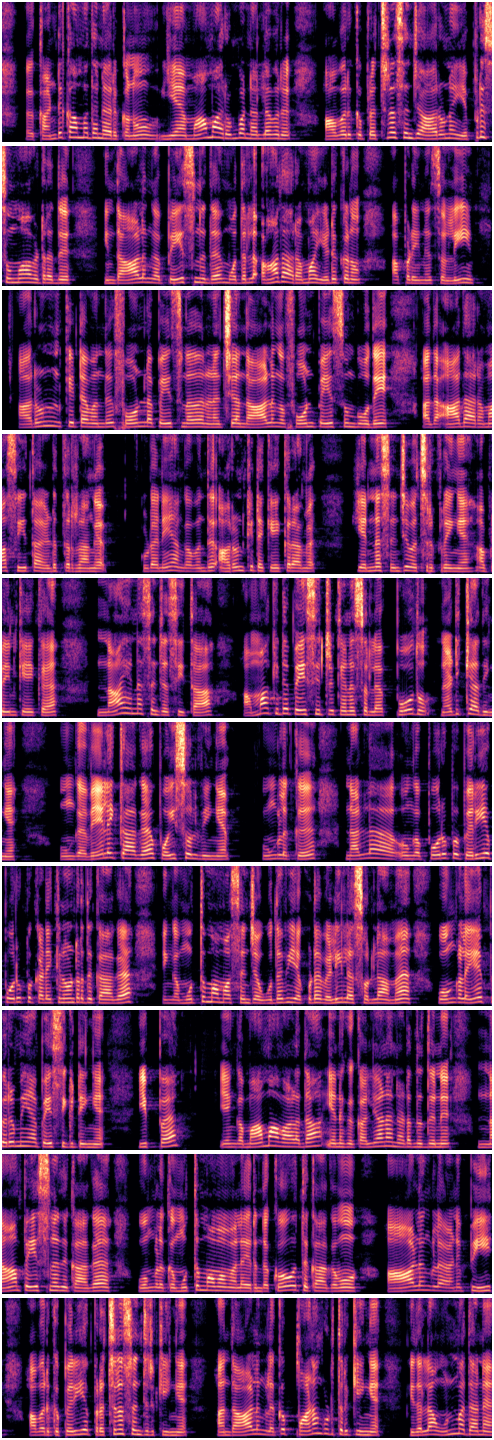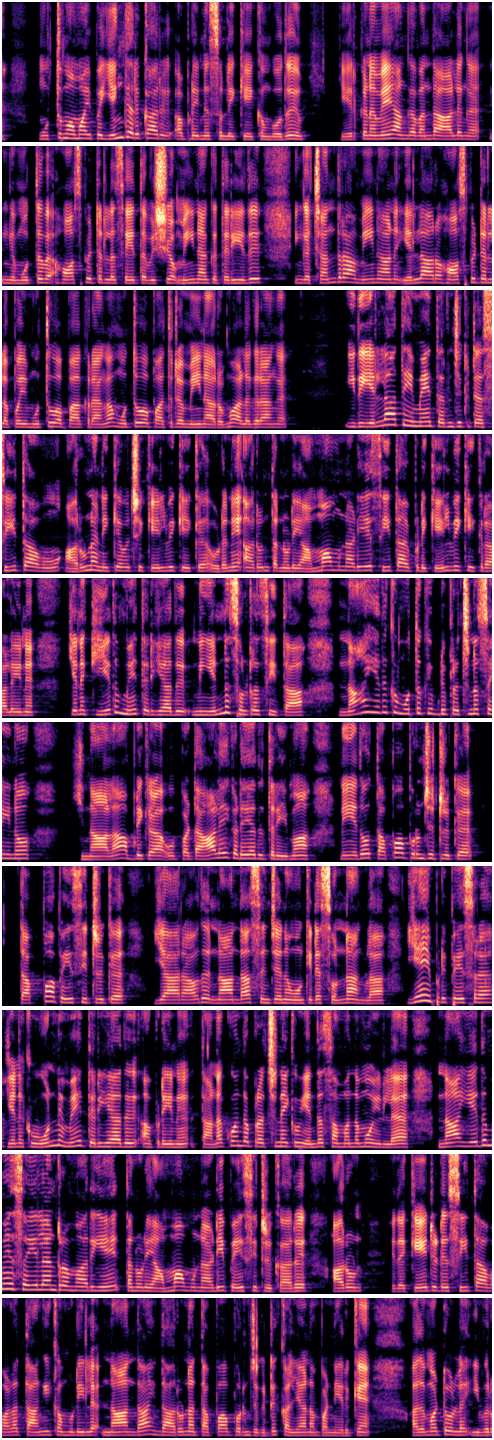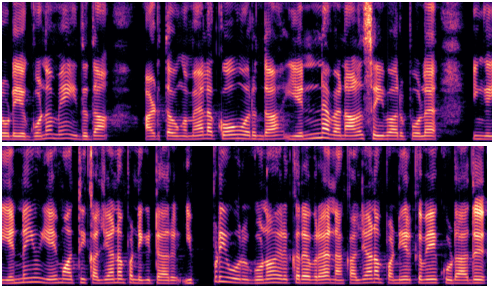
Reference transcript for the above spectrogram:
கண்டுக்காம தானே இருக்கணும். என் மாமா ரொம்ப நல்லவர். அவருக்கு பிரச்சனை செஞ்ச அருணை எப்படி சும்மா விடுறது? இந்த ஆளுங்க பேசினதை முதல்ல ஆதாரமாக எடுக்கணும் அப்படின்னு சொல்லி அருண் கிட்ட வந்து ஃபோனில் பேசினதை நினச்சி அந்த ஆளுங்க ஃபோன் பேசும்போதே அதை ஆதாரமாக சீதா எடுத்துடுறாங்க. உடனே அங்கே வந்து அருண் கிட்ட கேட்குறாங்க என்ன செஞ்சு வச்சுருக்குறீங்க? அப்படின்னு கேட்க நான் என்ன செஞ்சேன் சீதா? அம்மா கிட்ட பேசிகிட்டு இருக்கேன்னு சொல்ல போதும் நடிக்காதீங்க. உங்கள் வேலைக்காக பொய் சொல்வீங்க. உங்களுக்கு நல்ல உங்கள் பொறுப்பு பெரிய பொறுப்பு கிடைக்கணுன்றதுக்காக எங்கள் முத்து மாமா செஞ்ச உதவியை கூட வெளியில் சொல்லாமல் உங்களையே பெருமையாக பேசிக்கிட்டீங்க. இப்போ எங்கள் மாமாவால் தான் எனக்கு கல்யாணம் நடந்ததுன்னு நான் பேசினதுக்காக உங்களுக்கு முத்து மாமா மேலே இருந்த கோவத்துக்காகவும் ஆளுங்களை அனுப்பி அவருக்கு பெரிய பிரச்சனை செஞ்சுருக்கீங்க. அந்த ஆளுங்களுக்கு பணம் கொடுத்துருக்கீங்க. இதெல்லாம் உண்மை தானே முத்து மாமா இப்போ எங்கே இருக்காரு? அப்படின்னு சொல்லி கேட்கும்போது ஏற்கனவே அங்கே வந்த ஆளுங்க இங்கே முத்துவை ஹாஸ்பிட்டலில் சேர்த்த விஷயம் மீனாக்கு தெரியுது. இங்கே சந்திரா மீனான்னு எல்லாரும் ஹாஸ்பிட்டலில் போய் முத்துவை பார்க்குறாங்க முத்துவை பார்த்துட்டு மீனா ரொம்ப அழுகிறாங்க. இது எல்லாத்தையுமே தெரிஞ்சுக்கிட்ட சீதாவும் அருணை நிற்க வச்சு கேள்வி கேட்க உடனே அருண் தன்னுடைய அம்மா முன்னாடியே சீதா இப்படி கேள்வி கேட்குறாளேன்னு எனக்கு எதுவுமே தெரியாது. நீ என்ன சொல்கிற சீதா? நான் எதுக்கு முத்துக்கு இப்படி பிரச்சனை செய்யணும்? நான்லாம் அப்படி க பட்ட ஆளே கிடையாது தெரியுமா? நீ ஏதோ தப்பாக புரிஞ்சிட்ருக்க தப்பாக பேசிகிட்டு இருக்க யாராவது நான் தான் செஞ்சேன்னு உன்கிட்ட சொன்னாங்களா? ஏன் இப்படி பேசுகிற எனக்கு ஒன்றுமே தெரியாது அப்படின்னு. தனக்கும் இந்த பிரச்சனைக்கும் எந்த சம்மந்தமும் இல்லை. நான் எதுவுமே செய்யலைன்ற மாதிரியே தன்னுடைய அம்மா முன்னாடி பேசிகிட்டு இருக்காரு அருண். இதை கேட்டுட்டு சீதாவால் தாங்கிக்க முடியல. நான் தான் இந்த அருணை தப்பாக புரிஞ்சுக்கிட்டு கல்யாணம் பண்ணியிருக்கேன். அது மட்டும் இல்லை இவருடைய குணமே இதுதான். அடுத்தவங்க மேலே கோபம் இருந்தால் என்ன வேணாலும் செய்வார் போல். இங்கே என்னையும் ஏமாற்றி கல்யாணம் பண்ணிக்கிட்டாரு. இப்படி ஒரு குணம் இருக்கிறவரை நான் கல்யாணம் பண்ணியிருக்கவே கூடாது.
